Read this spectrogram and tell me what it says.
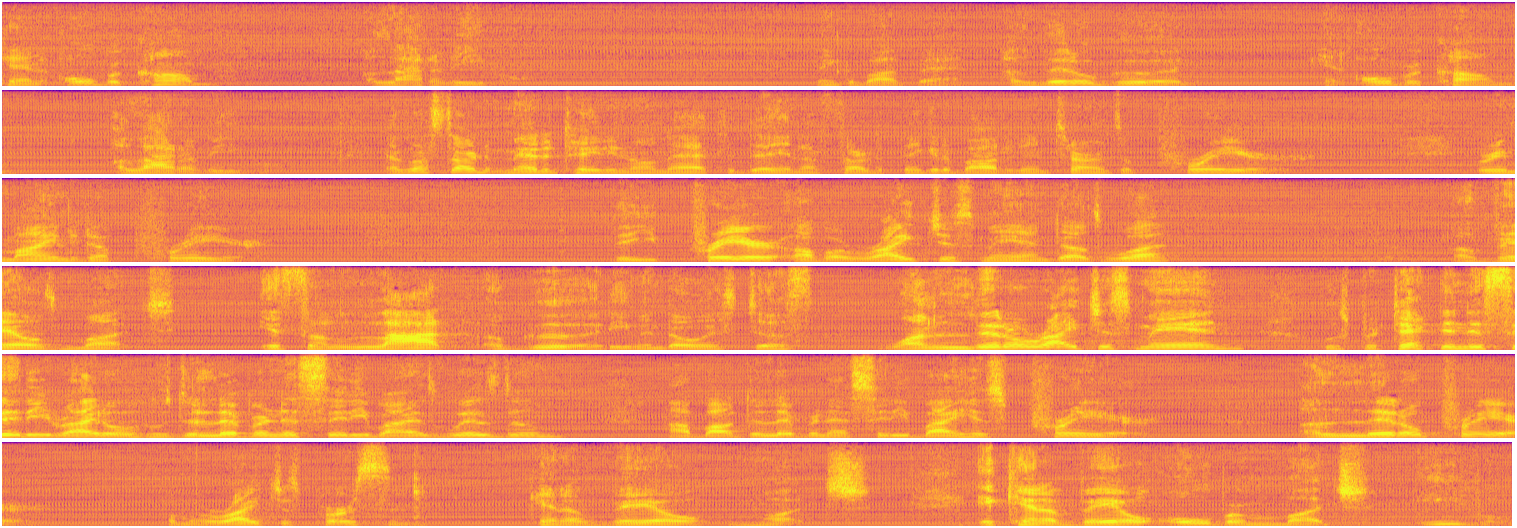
can overcome a lot of evil. Think about that. A little good can overcome a lot of evil. As I started meditating on that today and I started thinking about it in terms of prayer, reminded of prayer. The prayer of a righteous man does what? Avails much. It's a lot of good, even though it's just one little righteous man who's protecting this city, right? Or who's delivering this city by his wisdom. How about delivering that city by his prayer? A little prayer from a righteous person can avail much. It can avail over much evil.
